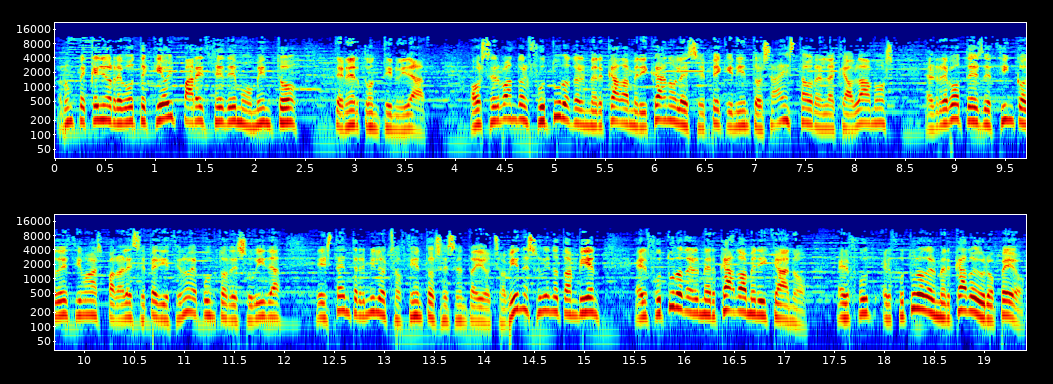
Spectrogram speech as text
con un pequeño rebote que hoy parece de momento tener continuidad. Observando el futuro del mercado americano, el SP500 a esta hora en la que hablamos, el rebote es de 5 décimas para el SP, 19 puntos de subida, está entre 1868. Viene subiendo también el futuro del mercado americano, el, el futuro del mercado europeo,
